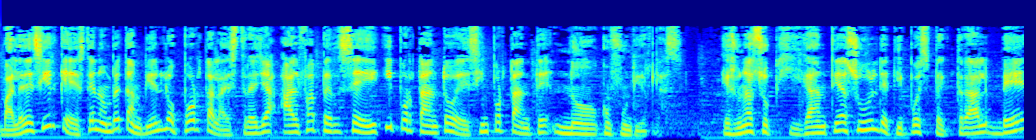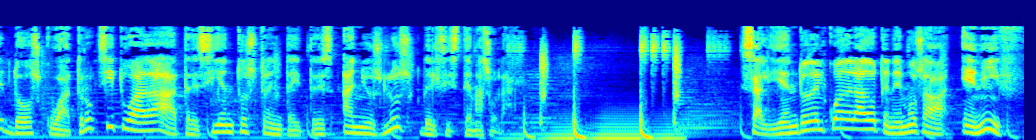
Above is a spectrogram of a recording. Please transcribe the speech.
Vale decir que este nombre también lo porta la estrella Alpha Persei y por tanto es importante no confundirlas. Es una subgigante azul de tipo espectral B24 situada a 333 años luz del sistema solar. Saliendo del cuadrado tenemos a Enif,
